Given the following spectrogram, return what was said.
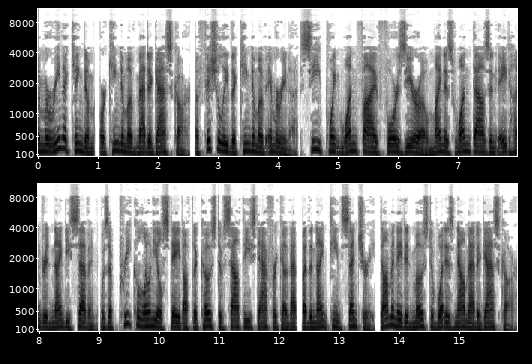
The Merina Kingdom, or Kingdom of Madagascar, officially the Kingdom of Imerina c.1540-1897 was a pre-colonial state off the coast of southeast Africa that, by the 19th century, dominated most of what is now Madagascar.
